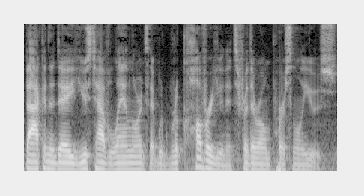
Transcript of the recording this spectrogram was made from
back in the day, used to have landlords that would recover units for their own personal use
